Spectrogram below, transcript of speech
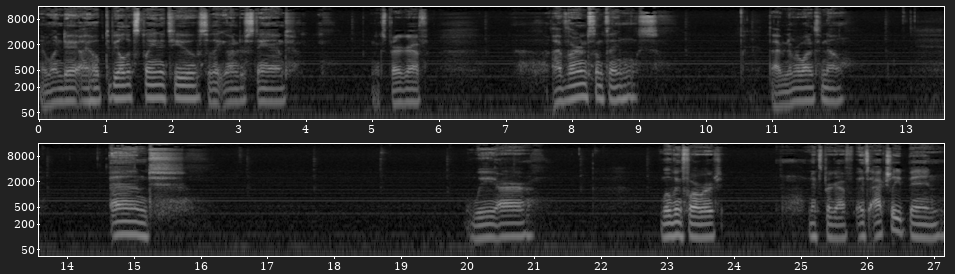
And one day I hope to be able to explain it to you so that you understand. Next paragraph. I've learned some things that I've never wanted to know. And we are moving forward. Next paragraph. It's actually been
